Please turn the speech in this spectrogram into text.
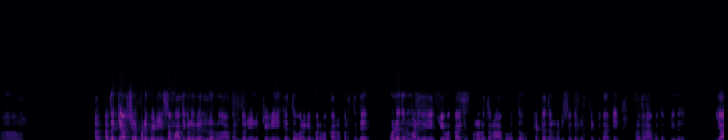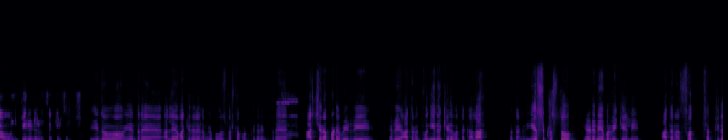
ಅ- ಅದಕ್ಕೆ ಆಶ್ಚರ್ಯ ಪಡಬೇಡಿ ಸಮಾಧಿಗಳಿರೆಲ್ಲರೂ ಆತನ ಧ್ವನಿಯನ್ನು ಕೇಳಿ ಎದ್ದು ಹೊರಗೆ ಬರುವ ಕಾಲ ಬರುತ್ತದೆ. ಒಳ್ಳೆಯದನ್ನು ಮಾಡಿದರೆ ಜೀವಕ್ಕಾಗಿ ಪುನರುತನ ಆಗುವುದು ಕೆಟ್ಟದನ್ನು ನಡೆಸುವುದಕ್ಕೆ ತೀರ್ಪಿಗಾಗಿ ಪ್ರಧಾನ ಆಗುವುದು ಇದು ಯಾವ ಒಂದು ಪೀರಿಯಡ್ ಅಲ್ಲಿ ಅಂತ ಕೇಳ್ತೀನಿ. ಇದು ಏನಂದ್ರೆ ಅಲ್ಲೇ ವಾಕ್ಯದಲ್ಲೇ ನಮ್ಗೆ ಬಹು ಸ್ಪಷ್ಟ ಕೊಟ್ಬಿಟ್ಟಿದ್ದಾರೆ ಅಂತಂದ್ರೆ ಆಶ್ಚರ್ಯ ಪಡಬೇಡ್ರಿ ಏನ್ರಿ, ಆತನ ಧ್ವನಿಯನ್ನು ಕೇಳುವಂತ ಕಾಲ ಬರ್ತಂಗ್ರಿ ಯೇಸು ಕ್ರಿಸ್ತು ಎರಡನೇ ಬರುವಿಕೆಯಲ್ಲಿ ಆತನ ಸ್ವತ್, ಸತ್ತಿದ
